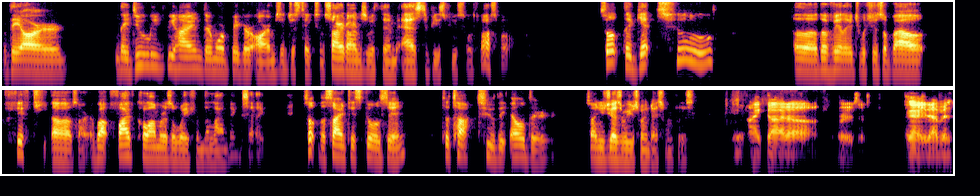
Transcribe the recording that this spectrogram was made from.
They are, they do leave behind their more bigger arms and just take some sidearms with them as to be as peaceful as possible. So they get to uh, the village, which is about 50, uh, sorry, about five kilometers away from the landing site. So the scientist goes in to talk to the elder. So I need you guys to roll your swing dice one, please. I got uh, where is it? I got eleven.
